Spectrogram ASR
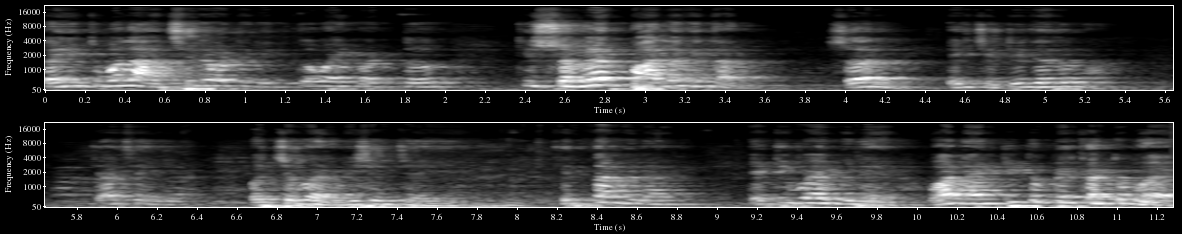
तरी तुम्हाला आश्चर्य वाटेल इतकं वाईट वाटतं. की सगळे पालक येतात. सर एक चिट्ठी दे दो ना क्या चाहिए बच्चे को एडमिशन चाहिए कितना मिला? एटी फाइव मिले वहाँ नाइन्टी टू पे कट हुआ है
